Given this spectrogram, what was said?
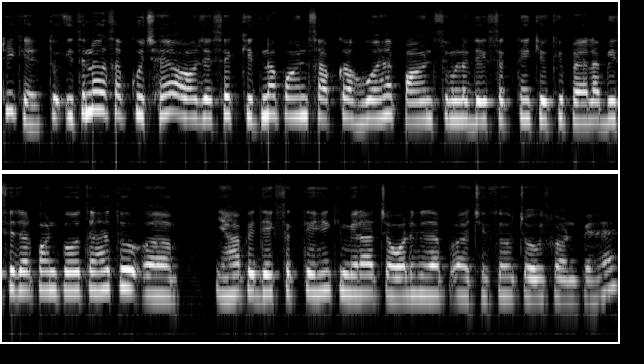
ठीक है तो इतना सब कुछ है, और जैसे कितना पॉइंट्स आपका हुआ है पॉइंट्स मतलब देख सकते हैं, क्योंकि पहला बीस हज़ार पॉइंट पे होता है तो यहाँ पे देख सकते हैं कि मेरा चौवालीस हज़ार छः सौ चौबीस पॉइंट पे है।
